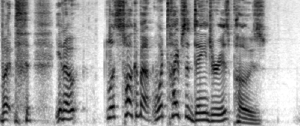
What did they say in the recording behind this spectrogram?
but you know, let's talk about what types of danger is posed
